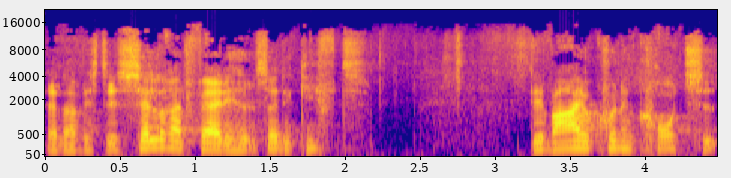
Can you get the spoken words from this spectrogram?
eller hvis det er selvretfærdighed, så er det gift. Det var jo kun en kort tid,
